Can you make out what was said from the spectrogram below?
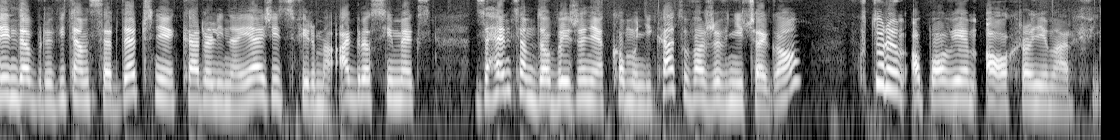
Dzień dobry, witam serdecznie. Karolina Jazic, firma AgroSimex. Zachęcam do obejrzenia komunikatu warzywniczego, w którym opowiem o ochronie marchwi.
